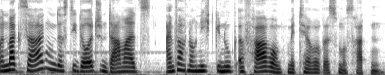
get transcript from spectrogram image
Man mag sagen, dass die Deutschen damals einfach noch nicht genug Erfahrung mit Terrorismus hatten.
